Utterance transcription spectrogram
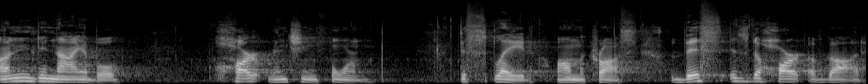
undeniable, heart wrenching form displayed on the cross. This is the heart of God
